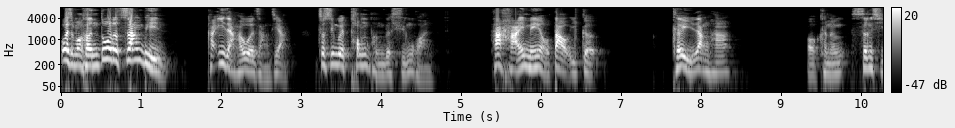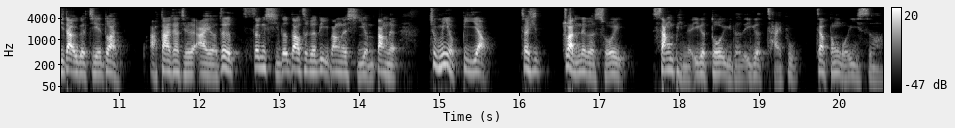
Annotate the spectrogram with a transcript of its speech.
为什么很多的商品它依然还会涨价？这是因为通膨的循环，它还没有到一个可以让它哦，可能升息到一个阶段啊。大家觉得，哎呦，这个升息都到这个地方的息很棒了，就没有必要再去。赚那个所谓商品的一个多余的一个财富，这样懂我意思吗？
